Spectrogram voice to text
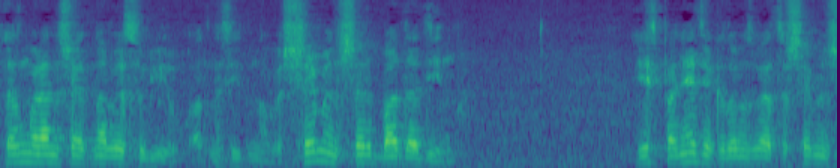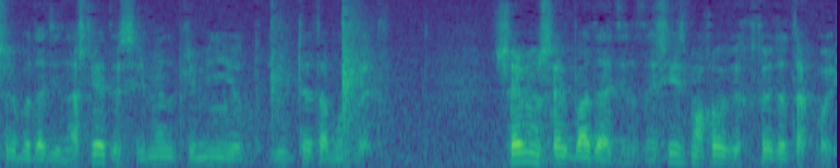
Сейчас мы начинает новую судью, относительно новой. Шемен шер бададин. Есть понятие, которое называется шемен шер бададин. Нашли это в современном применении ютет амудбет. Шемен шер бададин. Значит, есть махлокис, кто это такой.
